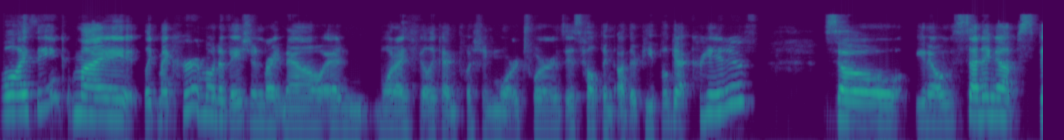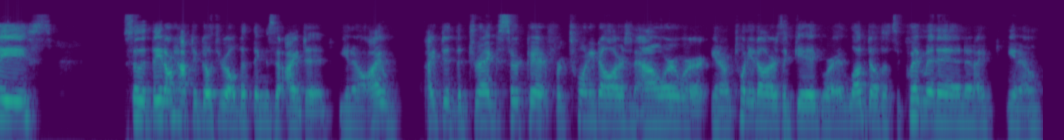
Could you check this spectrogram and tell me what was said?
Well, I think my like my current motivation right now and what I feel like I'm pushing more towards is helping other people get creative. So, you know, setting up space so that they don't have to go through all the things that I did. You know, I I did the drag circuit for $20 an hour where, you know, $20 a gig where I lugged all this equipment in and I, you know,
